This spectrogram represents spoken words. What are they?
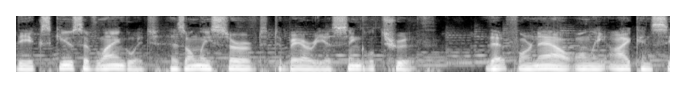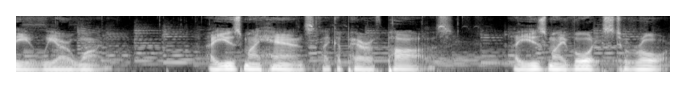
The excuse of language has only served to bury a single truth that for now only I can see we are one. I use my hands like a pair of paws. I use my voice to roar.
